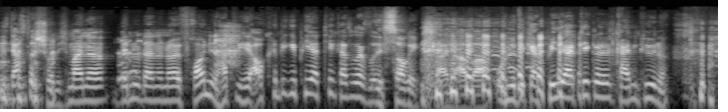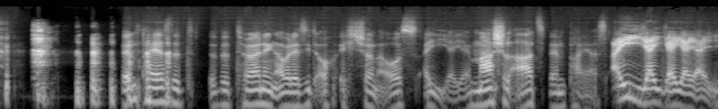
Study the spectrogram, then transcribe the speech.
ich dachte schon. Ich meine, wenn du deine neue Freundin hat, die hier auch keinen Wikipedia-Artikel, hast du gesagt, so, sorry, Kleine, aber ohne Wikipedia-Artikel kein Kühne. Vampires the, the Turning, aber der sieht auch echt schon aus. Eieiei. Martial Arts Vampires. Eieiei.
